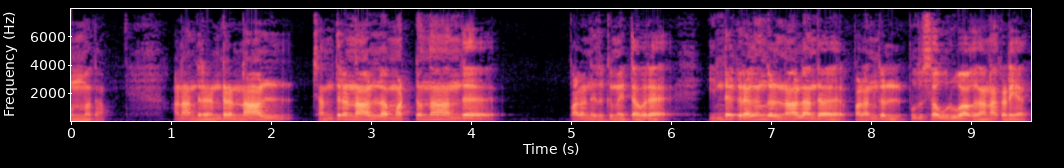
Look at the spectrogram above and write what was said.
உண்மை தான் ஆனால் அந்த ரெண்டரை நாள் சந்திர நாளில் மட்டும்தான் அந்த பலன் இருக்குமே தவிர இந்த கிரகங்கள்னால அந்த பலன்கள் புதுசாக உருவாகுதானா கிடையாது.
